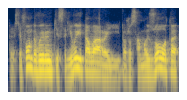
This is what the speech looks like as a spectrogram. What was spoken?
То есть и фондовые рынки, сырьевые товары, и то же самое золото,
